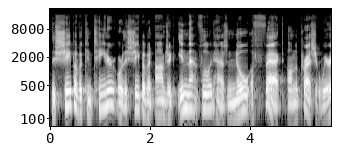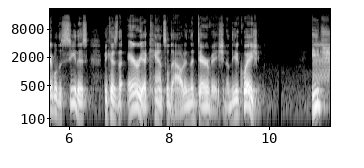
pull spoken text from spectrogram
The shape of a container or the shape of an object in that fluid has no effect on the pressure. We're able to see this because the area canceled out in the derivation of the equation. Each,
